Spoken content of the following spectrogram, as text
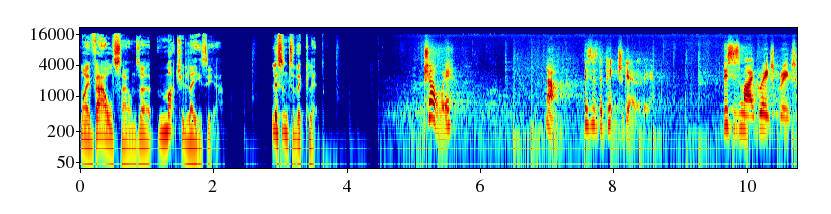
my vowel sounds are much lazier. Listen to the clip. Shall we? Now, this is the picture gallery. This is my great great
